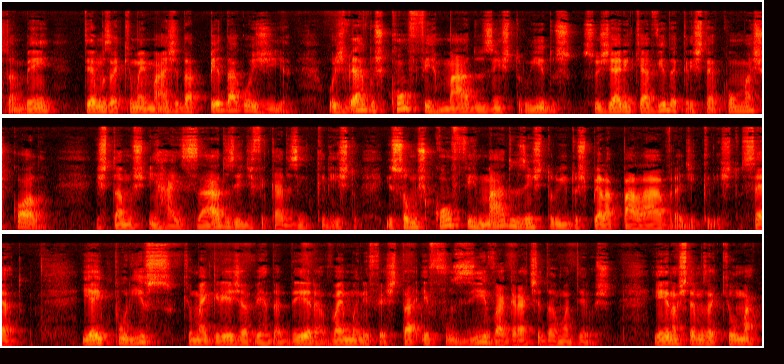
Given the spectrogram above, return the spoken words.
também temos aqui uma imagem da pedagogia. Os verbos confirmados e instruídos sugerem que a vida cristã é como uma escola. Estamos enraizados e edificados em Cristo e somos confirmados e instruídos pela palavra de Cristo, certo? E aí por isso que uma igreja verdadeira vai manifestar efusiva gratidão a Deus. E aí nós temos aqui uma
